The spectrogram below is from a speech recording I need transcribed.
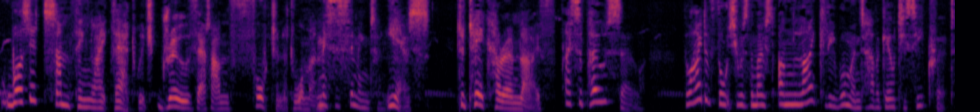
Was it something like that which drove that unfortunate woman? Mrs. Symmington? Yes, to take her own life. I suppose so. Though I'd have thought she was the most unlikely woman to have a guilty secret.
